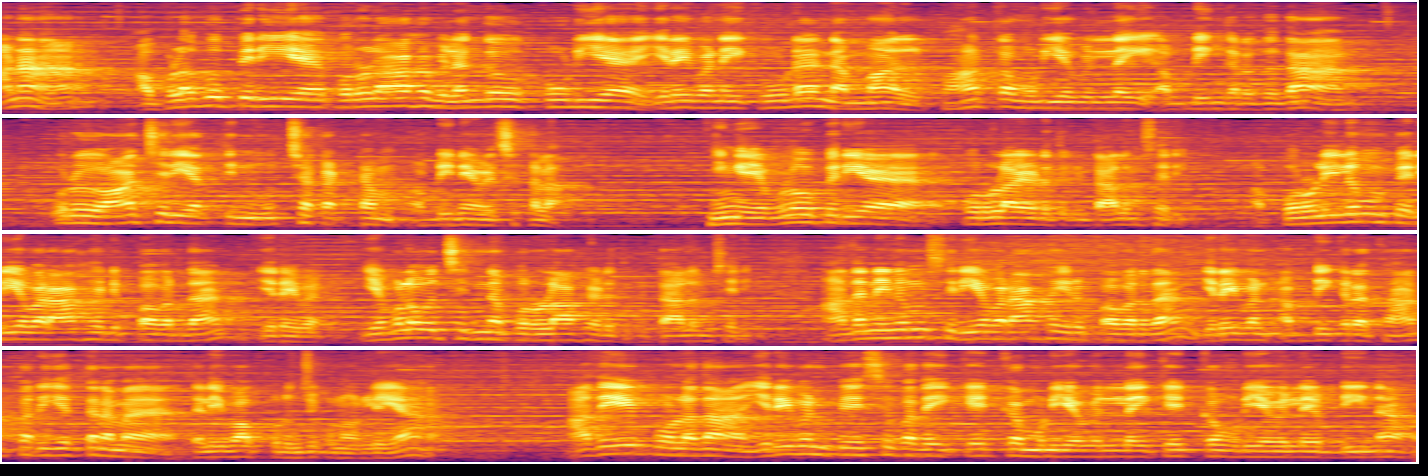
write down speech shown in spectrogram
ஆனால் அவ்வளவு பெரிய பொருளாக விளங்கக்கூடிய இறைவனை கூட நம்மால் பார்க்க முடியவில்லை அப்படிங்கிறது தான் ஒரு ஆச்சரியத்தின் உச்சகட்டம் அப்படின்னே வச்சுக்கலாம். நீங்கள் எவ்வளோ பெரிய பொருளாக எடுத்துக்கிட்டாலும் சரி அப்பொருளிலும் பெரியவராக இருப்பவர் தான் இறைவன். எவ்வளவு சின்ன பொருளாக எடுத்துக்கிட்டாலும் சரி அதனினும் சிறியவராக இருப்பவர் தான் இறைவன் அப்படிங்கிற தாற்பயத்தை நம்ம தெளிவாக புரிஞ்சுக்கணும் இல்லையா? அதே போல தான் இறைவன் பேசுவதை கேட்க முடியவில்லை கேட்க முடியவில்லை அப்படின்னா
